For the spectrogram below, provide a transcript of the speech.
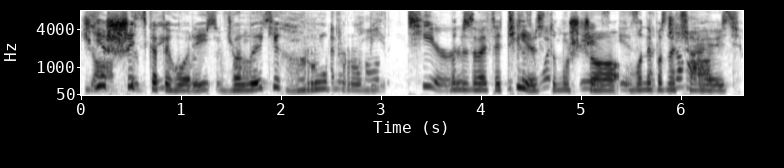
Є шість категорій великих груп робіт. Вони називаються tiers, тому що вони позначають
